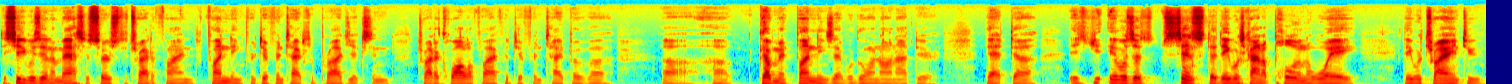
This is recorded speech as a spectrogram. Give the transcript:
the city was in a massive search to try to find funding for different types of projects and try to qualify for different type of uh, uh, uh, government fundings that were going on out there. That it, it was a sense that they was kind of pulling away they were trying to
